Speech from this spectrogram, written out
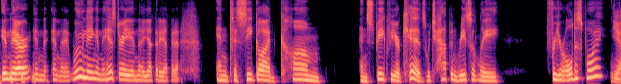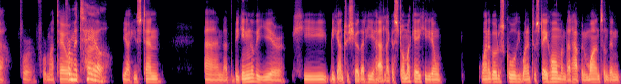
in there in the in the wounding and the history and the yada yada yada. And to see God come and speak for your kids, which happened recently for your oldest boy, yeah. For for Mateo. for uh, Mateo. yeah, he's 10. And at the beginning of the year, he began to share that he had like a stomach ache. He didn't want to go to school. He wanted to stay home. And that happened once and then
